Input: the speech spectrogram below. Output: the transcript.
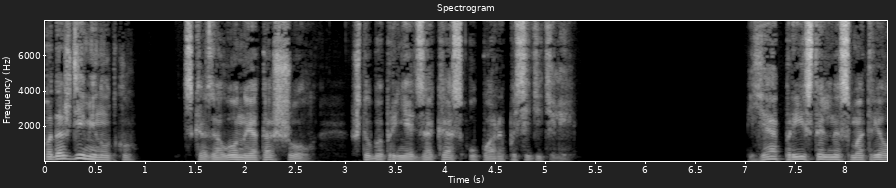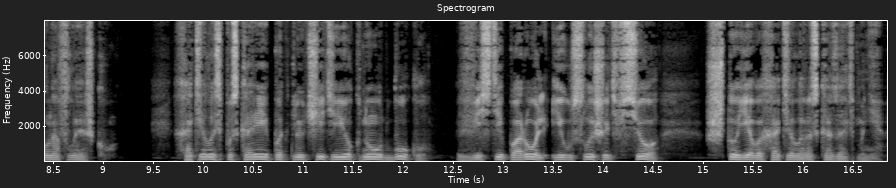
«Подожди минутку», — сказал он и отошел, чтобы принять заказ у пары посетителей. Я пристально смотрел на флешку. Хотелось поскорее подключить ее к ноутбуку, ввести пароль и услышать все, что Ева хотела рассказать мне.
